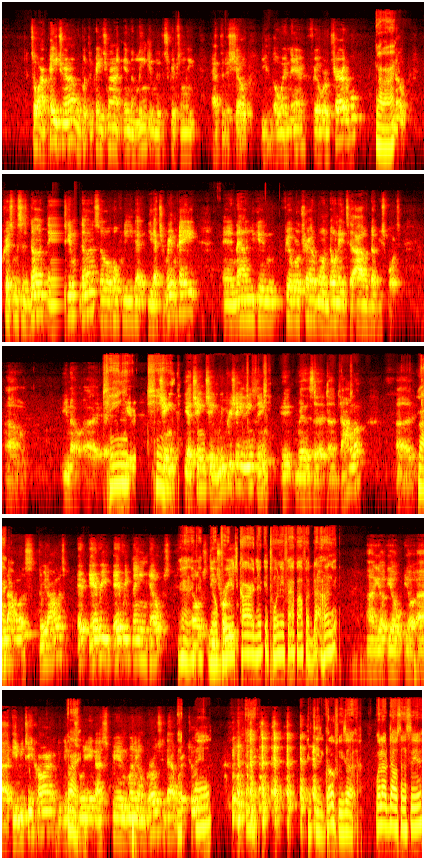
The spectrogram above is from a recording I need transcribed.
to our Patreon. We'll put the Patreon in the link in the description link after the show. You can go in there, feel real charitable. All right. You know, Christmas is done, Thanksgiving done. So hopefully you got you got your rent paid, and now you can feel real charitable and donate to IOW Sports. Um, you know, uh, Ching, ching. ching, yeah, ching ching. We appreciate anything. It, whether it's a, a dollar, uh, two dollars, three dollars, every everything helps. Yeah, Those your Detroit- bridge card, nigga, 25 off a dot hundred. Uh, your your your uh, EBT card, you know, Right. so you ain't got to spend money on groceries. That work too. Man, these groceries up. What up, Dawson? sincere?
